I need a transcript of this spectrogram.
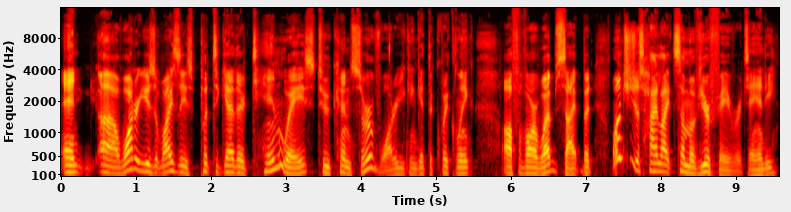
And uh, Water Use It Wisely has put together 10 ways to conserve water. You can get the quick link off of our website. But why don't you just highlight some of your favorites, Andy?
